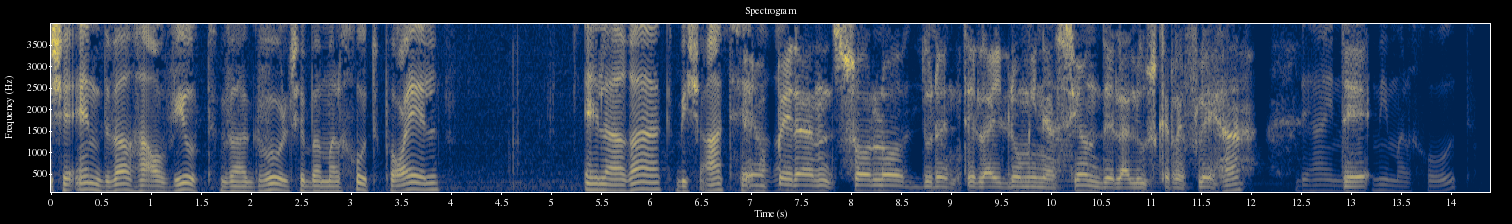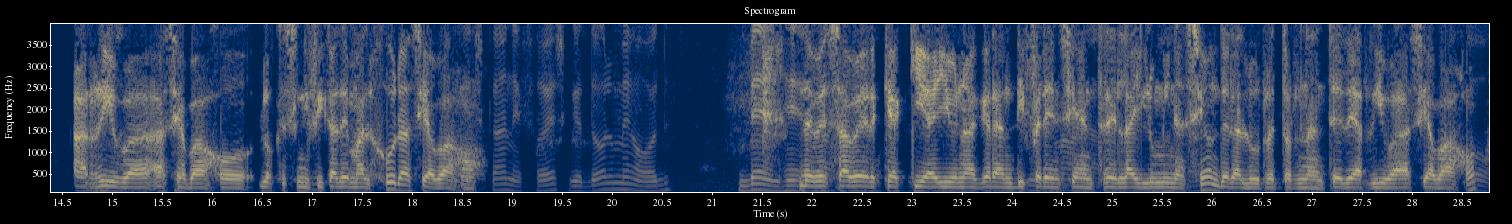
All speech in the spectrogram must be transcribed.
שאין דבר העוביות והגבול שבמלכות פועל Operan solo durante la iluminación de la luz que refleja de arriba hacia abajo, lo que significa de Malhur hacia abajo. Debes saber que aquí hay una gran diferencia entre la iluminación de la luz retornante de arriba hacia abajo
